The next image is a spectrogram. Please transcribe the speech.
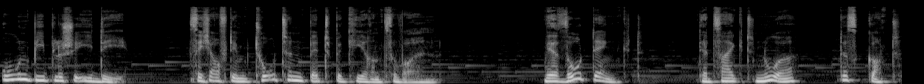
unbiblische Idee, sich auf dem Totenbett bekehren zu wollen. Wer so denkt, der zeigt nur, dass Gott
